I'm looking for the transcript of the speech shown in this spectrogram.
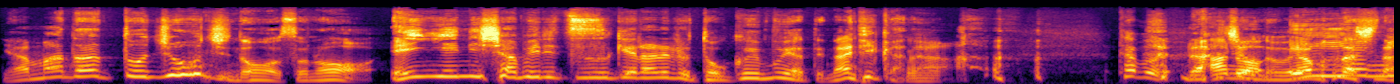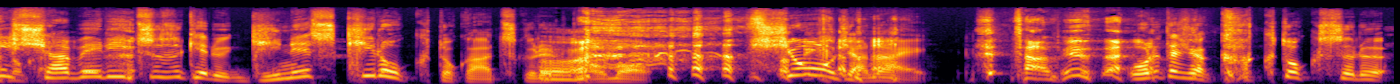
山田とジョージのその永遠に喋り続けられる得意分野って何かな、う多分ラあの永遠に喋り続けるギネス記録とか作れると思う。賞じゃない。ダメだ。俺たちは獲得する。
